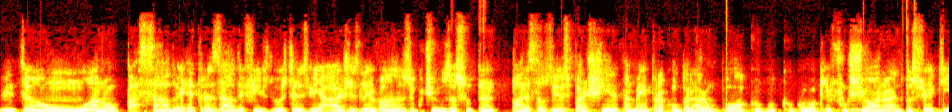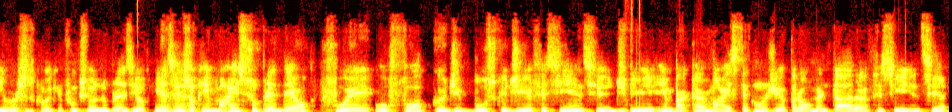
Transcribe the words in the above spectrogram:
Então, ano passado e retrasado, eu fiz duas, três viagens levando os executivos da Sutran para Estados Unidos para a China também, para comparar um pouco como que funciona a indústria aqui versus como que funciona no Brasil. E às vezes o que mais surpreendeu foi o foco de busca de eficiência, de embarcar mais tecnologia para aumentar a eficiência.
